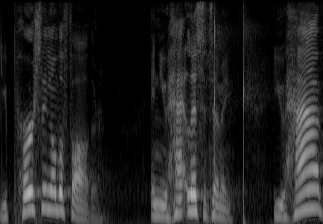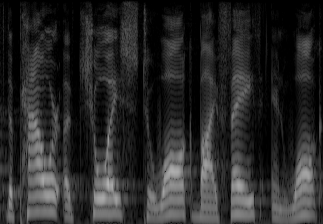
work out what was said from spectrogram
You personally know the Father, and you have, listen to me, you have the power of choice to walk by faith and walk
